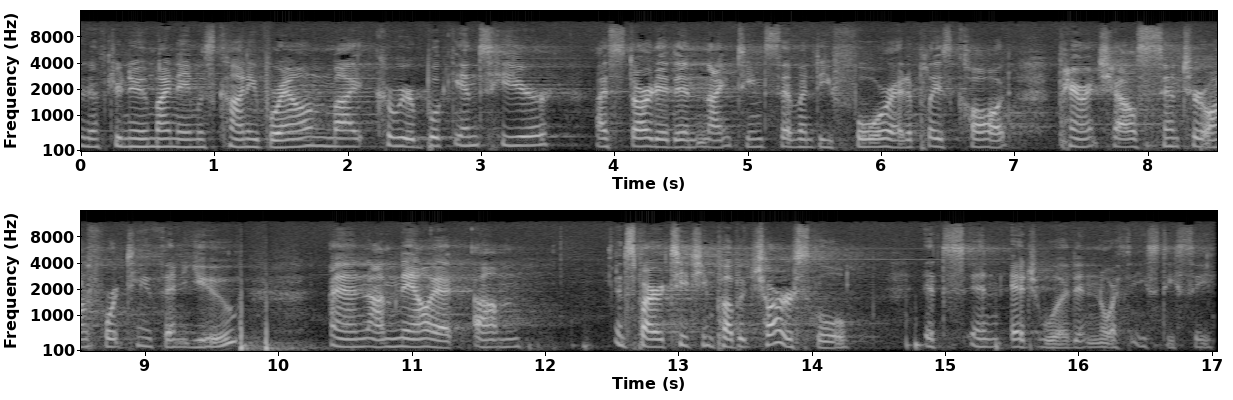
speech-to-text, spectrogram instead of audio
Good afternoon. My name is Connie Brown. My career bookends here. I started in 1974 at a place called Parent Child Center on 14th and U, and I'm now at um, Inspired Teaching Public Charter School. It's in Edgewood in Northeast DC.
